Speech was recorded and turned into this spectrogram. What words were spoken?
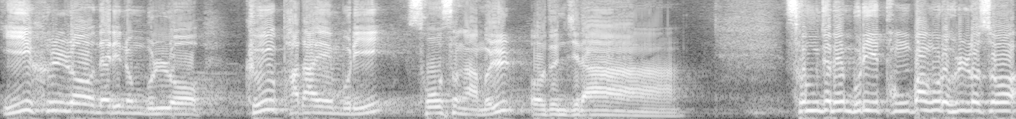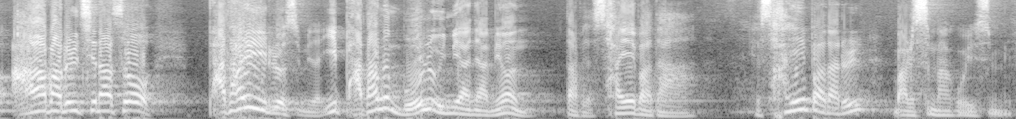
이 흘러내리는 물로 그 바다의 물이 소성함을 얻은지라. 성전의 물이 동방으로 흘러서 아바를 지나서 바다에 이르렀습니다. 이 바다는 뭘 의미하냐면 사해바다, 사해바다를 말씀하고 있습니다.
